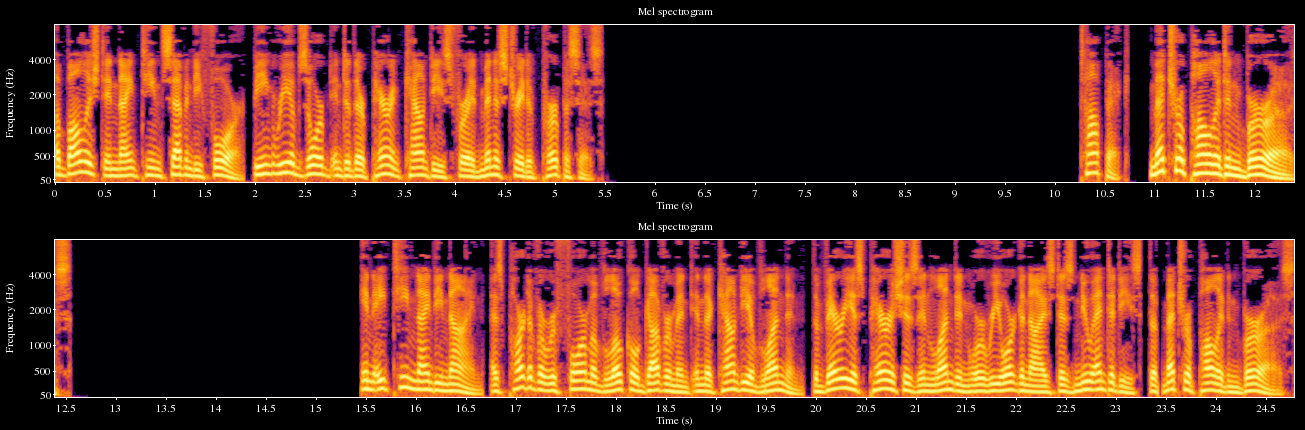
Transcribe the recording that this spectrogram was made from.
abolished in 1974, being reabsorbed into their parent counties for administrative purposes. Metropolitan boroughs in 1899, as part of a reform of local government in the County of London, the various parishes in London were reorganised as new entities, the Metropolitan Boroughs.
